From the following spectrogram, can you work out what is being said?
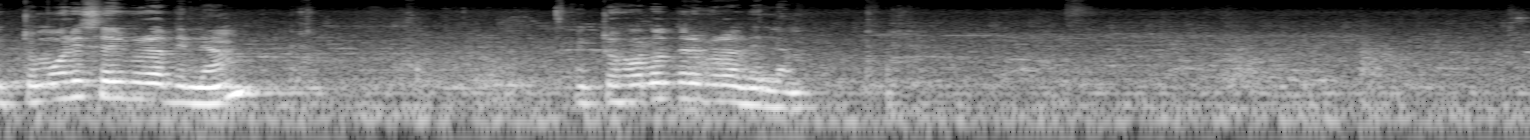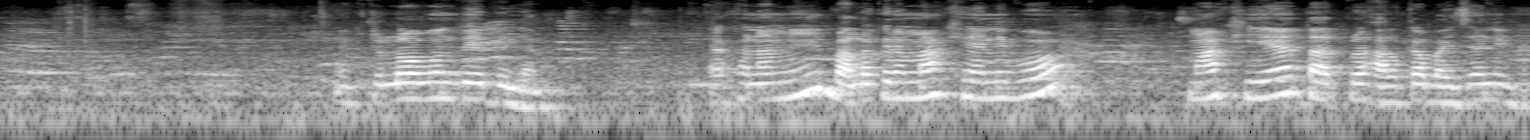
একটু মরিচের গুঁড়া দিলাম। একটু হলুদের গুঁড়া দিলাম। একটু লবণ দিয়ে দিলাম। এখন আমি ভালো করে মাখিয়ে নিব। মাখিয়ে তারপর হালকা বাইজা নিব।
